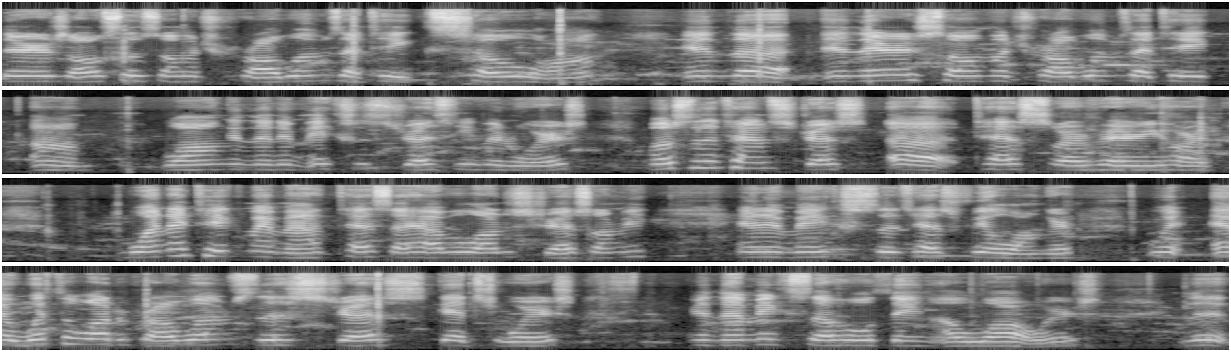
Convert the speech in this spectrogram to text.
There's also so much problems that take so long, and the and there is so much problems that take um long, and then it makes the stress even worse. Most of the time, stress uh tests are very hard. When I take my math test, I have a lot of stress on me, and it makes the test feel longer. And with a lot of problems, the stress gets worse, and that makes the whole thing a lot worse. The,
